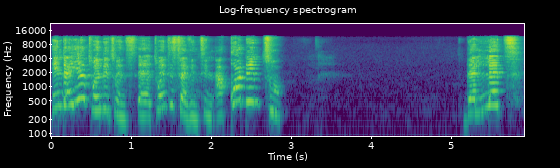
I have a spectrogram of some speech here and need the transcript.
In the year 2020, uh, 2017, according to the late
